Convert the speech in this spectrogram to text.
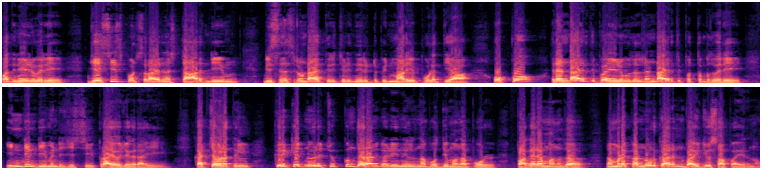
പതിനേഴ് വരെ ജേഴ്സി സ്പോൺസറായിരുന്ന സ്റ്റാറിന്റെയും ബിസിനസ്സിലുണ്ടായ തിരിച്ചടി നേരിട്ട് പിന്മാറിയപ്പോൾ എത്തിയ ഒപ്പോ രണ്ടായിരത്തി പതിനേഴ് മുതൽ രണ്ടായിരത്തി പത്തൊമ്പത് വരെ ഇന്ത്യൻ ടീമിന്റെ ജെസ്സി പ്രായോജകരായി. കച്ചവടത്തിൽ ക്രിക്കറ്റിന് ഒരു ചുക്കും തരാൻ കഴിയുന്നില്ലെന്ന ബോധ്യം വന്നപ്പോൾ പകരം വന്നത് നമ്മുടെ കണ്ണൂർക്കാരൻ ബൈജു സാപ്പായിരുന്നു.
